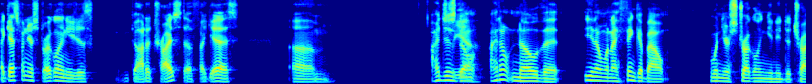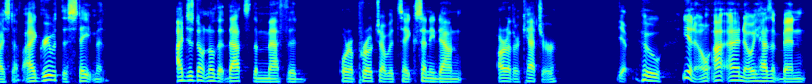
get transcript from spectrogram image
I guess when you're struggling, you just got to try stuff, I guess. Um, I just yeah. don't I don't know that, you know, when I think about when you're struggling you need to try stuff. I agree with the statement. I just don't know that that's the method or approach I would take sending down our other catcher. Yep. Who, you know, I, I know he hasn't been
